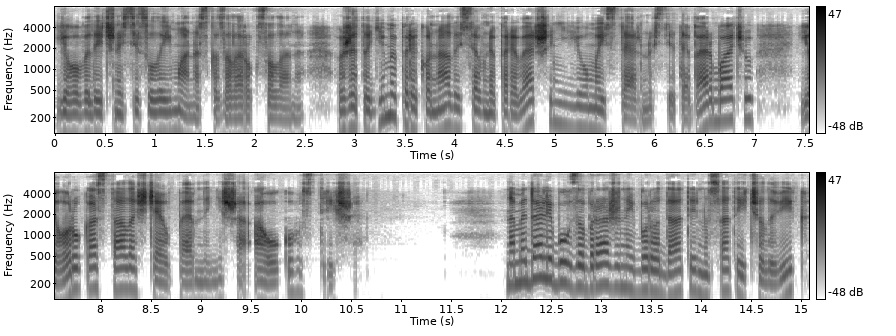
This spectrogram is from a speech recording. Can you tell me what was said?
його величності Сулеймана, сказала Роксолана. Вже тоді ми переконалися в неперевершеній його майстерності. Тепер, бачу, його рука стала ще впевненіша, а око гостріше. На медалі був зображений бородатий носатий чоловік,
